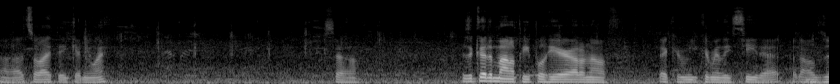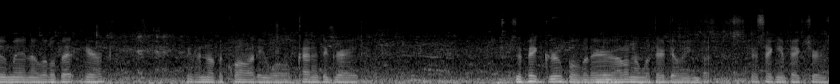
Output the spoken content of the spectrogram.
Uh, that's what I think anyway. So, there's a good amount of people here. I don't know if can, you can really see that, but I'll zoom in a little bit here, even though the quality will kind of degrade. There's a big group over there. I don't know what they're doing, but they're taking pictures.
